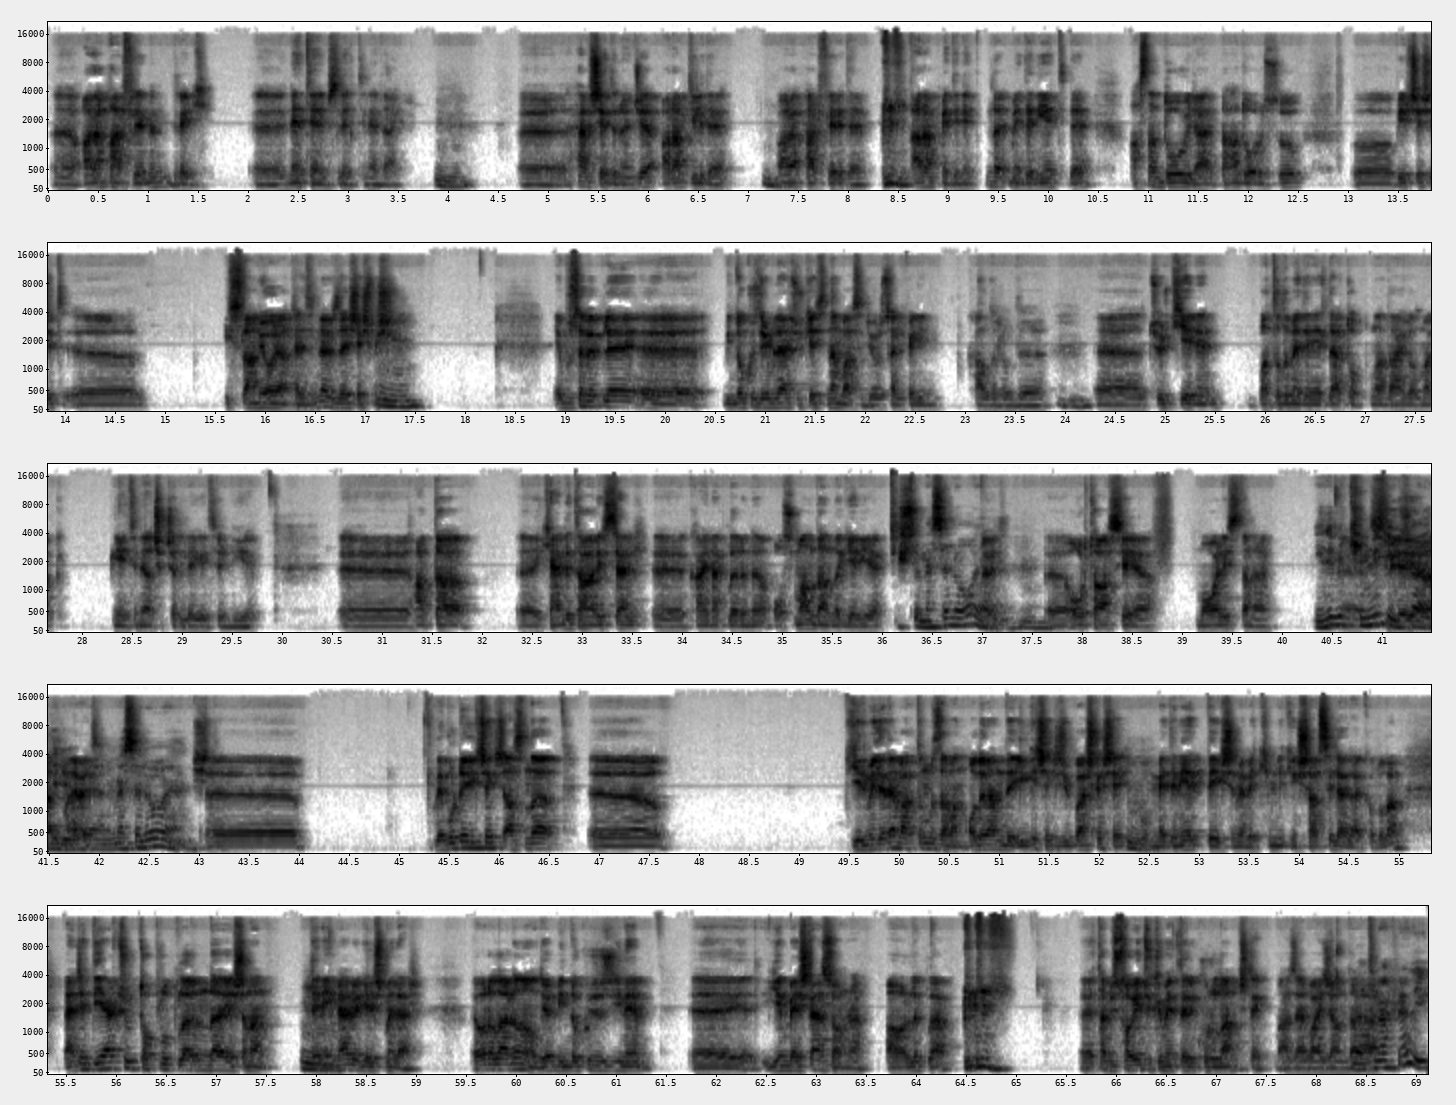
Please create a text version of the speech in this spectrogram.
E, Arap harflerinin direkt e, ne temsil ettiğine dair. Hı. E, her şeyden önce Arap dili de, Hı. Arap harfleri de, Arap medeniyeti de, medeniyeti de aslında doğuyla, daha doğrusu e, bir çeşit e, İslami oryantalizmle özdeşleşmiş. Hı. E, bu sebeple e, 1920'ler Türkiye'sinden bahsediyoruz. Halifeliğin kaldırıldığı, e, Türkiye'nin batılı medeniyetler toplumuna dahil olmak niyetini açıkça dile getirdiği, e, hatta e, kendi tarihsel e, kaynaklarını Osmanlı'dan da geriye İşte mesele o yani. Evet. Hı. e, Orta Asya'ya, Moğolistan'a, Yeni bir Ee, kimlik Suriye inşa ediliyor evet. yani. Mesele o yani işte. Ee, ve burada ilgi çekici aslında e, 20'lere baktığımız zaman o dönemde ilgi çekici bir başka şey Hı. bu medeniyet değiştirme ve kimlik inşasıyla alakalı olan bence diğer Türk topluluklarında yaşanan Hı. deneyimler ve gelişmeler. Ve oralardan oluyor. 1900 yine e, 25'ten sonra ağırlıkla e, tabii Sovyet hükümetleri kurulan işte Azerbaycan'da,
